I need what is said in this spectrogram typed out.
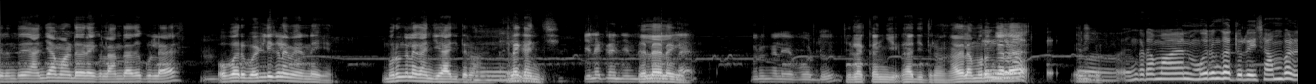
இருந்து அஞ்சாம் ஆண்டு வரைக்குள்ள அந்த அதுக்குள்ள ஒவ்வொரு வெள்ளிக்கிழமை அன்னைக்கு முருங்கலை கஞ்சி காய்ச்சி தருவாங்க. இலக்கஞ்சி. இலக்கஞ்சி இலை இலைங்க. முருங்கலையை போட்டு இலக்கஞ்சி காய்ச்சி தருவாங்க. அதில் முருங்கலை எங்கடமான் முருங்கைத்துளி சம்பல்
